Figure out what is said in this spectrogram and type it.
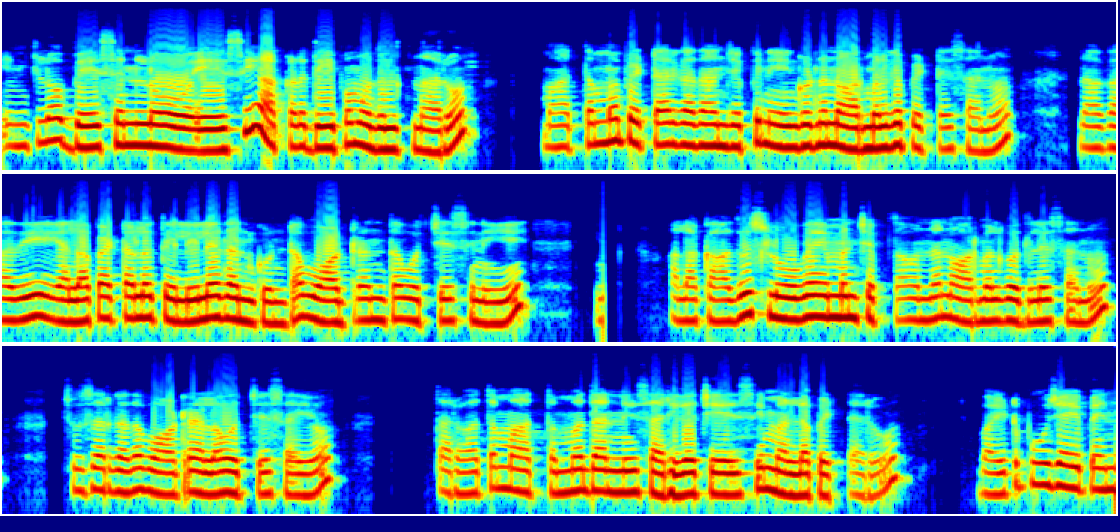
ఇంట్లో బేసిన్లో వేసి అక్కడ దీపం వదులుతున్నారు. మా అత్తమ్మ పెట్టారు కదా అని చెప్పి నేను కూడా నార్మల్గా పెట్టేశాను. నాకు అది ఎలా పెట్టాలో తెలియలేదు అనుకుంటా వాటర్ అంతా వచ్చేసినాయి. అలా కాదు స్లోగా ఏమని చెప్తా ఉన్నా నార్మల్గా వదిలేసాను చూసారు కదా వాటర్ ఎలా వచ్చేసాయో. తర్వాత మా అత్తమ్మ దాన్ని సరిగా చేసి మళ్ళీ పెట్టారు. బయట పూజ అయిపోయిన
